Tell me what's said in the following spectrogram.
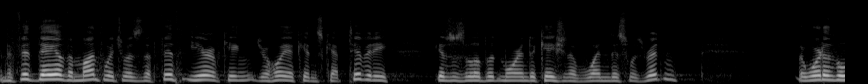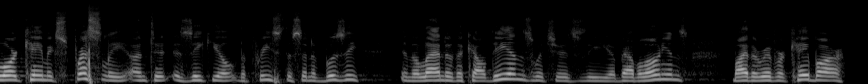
In the fifth day of the month, which was the fifth year of King Jehoiachin's captivity, gives us a little bit more indication of when this was written. The word of the Lord came expressly unto Ezekiel, the priest, the son of Buzi, in the land of the Chaldeans, which is the uh, Babylonians, by the river Chebar,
